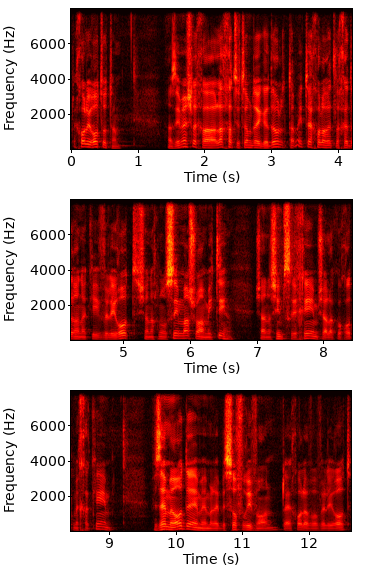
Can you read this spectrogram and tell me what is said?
אתה יכול לראות אותם. אז אם יש לך לחץ יותר מדי גדול, תמיד אתה יכול לרדת לחדר הנקי ולראות שאנחנו עושים משהו אמיתי, כן. שאנשים צריכים, שהלקוחות מחכים, וזה מאוד uh, ממלא. בסוף רבעון אתה יכול לבוא ולראות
